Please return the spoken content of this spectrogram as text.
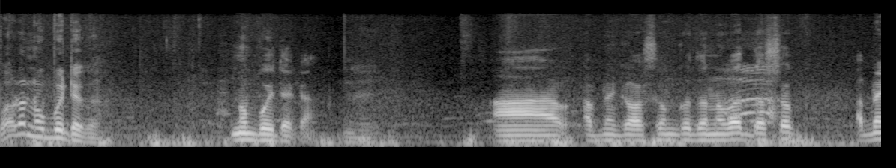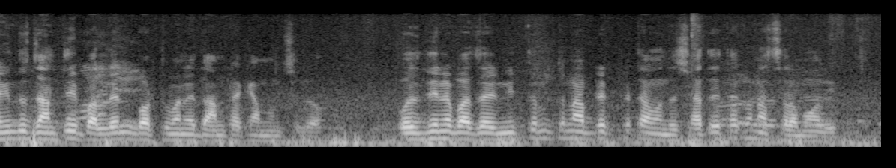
বড় নব্বই টাকা। নব্বই টাকা। আর আপনাকে অসংখ্য ধন্যবাদ দর্শক। আপনি কিন্তু জানতেই পারলেন বর্তমানে দামটা কেমন ছিল। প্রতিদিনের বাজারে নিত্য নতুন আপডেট পেতে আমাদের সাথে থাকুন। আসসালামু আলাইকুম।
